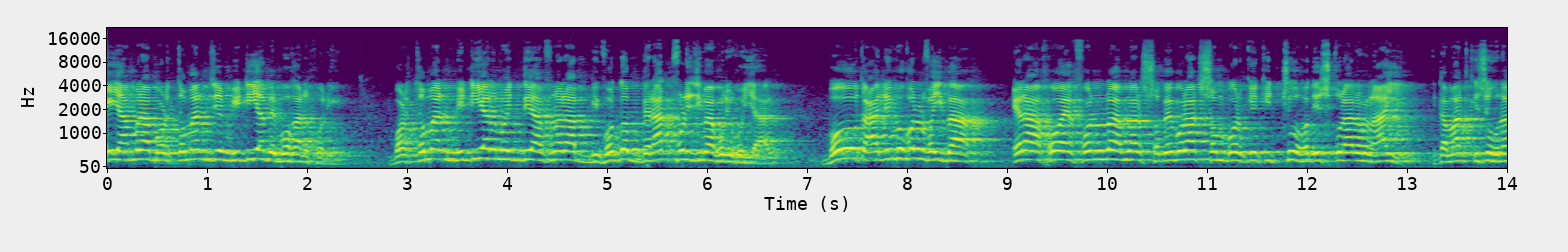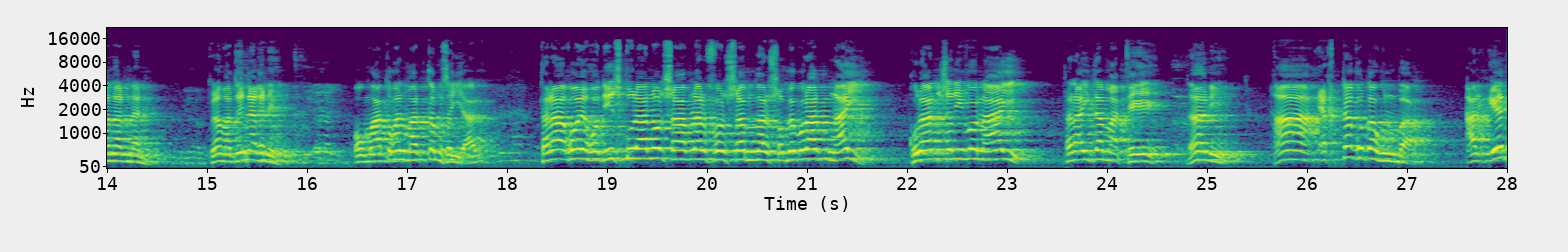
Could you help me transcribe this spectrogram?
এই আমরা বর্তমান যে মিডিয়া ব্যবহার করি, বর্তমান মিডিয়ার মধ্যে আপনারা বিপদ বেড়াত পড়ে যাবা করে কইয়ার, বহুত আলিমকল ভাইবা এরা হয় ফন্ড আপনার সবে বরাত সম্পর্কে কিচ্ছু হদিস করারও নাই। এটা মাত কিছু যান নেন তোরা মাতই না কেন? ও মা তখন মারতাম সাইয়ার তারা কয়, হদিস কোরআনও সা আপনার ফরসা আপনার সবে বরাত নাই, কোরআন শরীফও নাই। তারা ইটা মাথে জানি? হ্যাঁ একটা কথা শুনবা। আর এক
